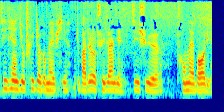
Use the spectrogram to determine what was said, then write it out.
今天就吹这个麦皮，就把这个吹干净，继续从麦包里。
